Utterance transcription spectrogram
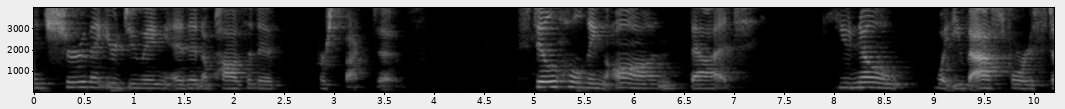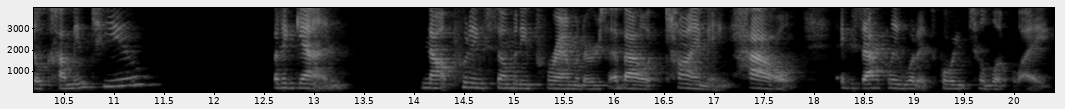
ensure that you're doing it in a positive perspective. Still holding on that you know what you've asked for is still coming to you. But again, not putting so many parameters about timing, how, exactly what it's going to look like.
